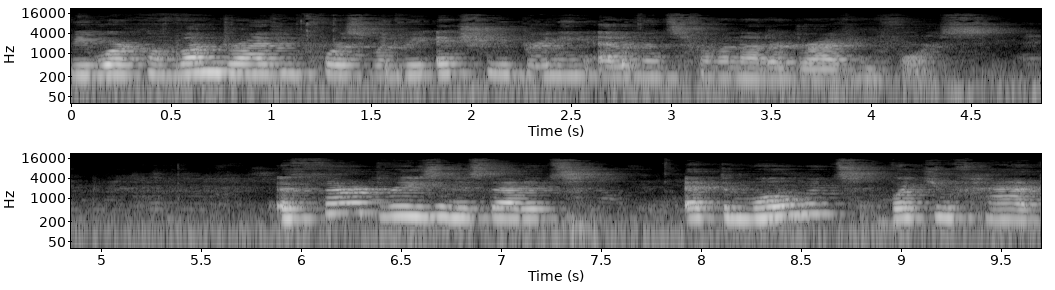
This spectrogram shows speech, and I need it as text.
We work on one driving force, but we actually bring in elements from another driving force. A third reason is that it's at the moment what you've had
